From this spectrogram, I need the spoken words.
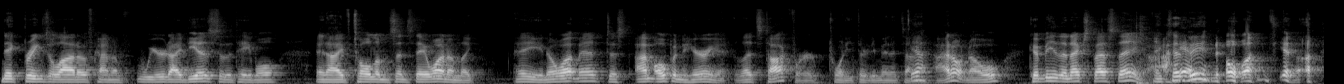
Nick brings a lot of kind of weird ideas to the table. And I've told him since day one, I'm like, hey, you know what, man? Just, I'm open to hearing it. Let's talk for 20, 30 minutes on Yeah. it. I don't know. Could be the next best thing. It could I have be. no idea.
